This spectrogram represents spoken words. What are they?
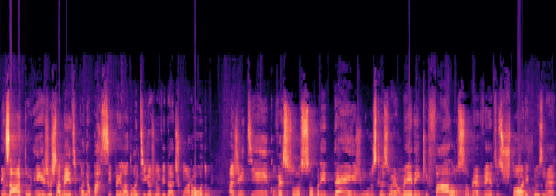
Exato, e justamente quando eu participei lá do Antigas Novidades com Haroldo, a gente conversou sobre 10 músicas do Iron Maiden que falam sobre eventos históricos, né?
